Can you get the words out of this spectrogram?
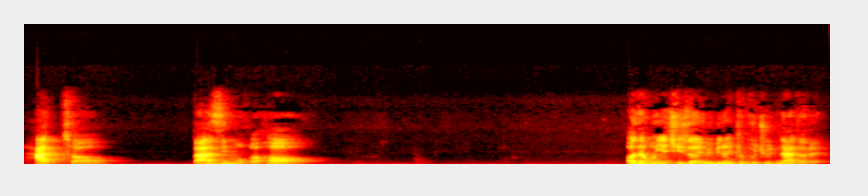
حتی بعضی موقع ها آدما یه چیزایی می‌بینن که وجود نداره.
